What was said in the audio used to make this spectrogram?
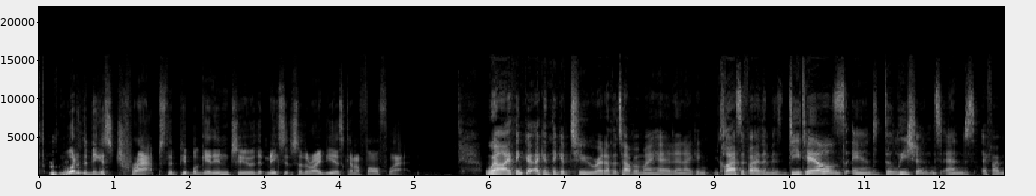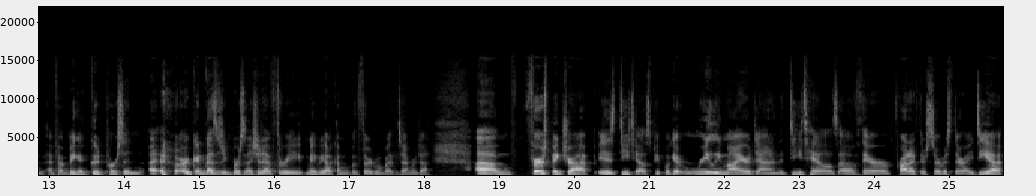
what are the biggest traps that people get into that makes it so their ideas kind of fall flat? Well, I think I can think of two right off the top of my head, and I can classify them as details and deletions. And if I'm if I'm being a good person or a good messaging person, I should have three. Maybe I'll come up with a third one by the time we're done. Um, first big trap is details. People get really mired down in the details of their product, their service, their idea.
